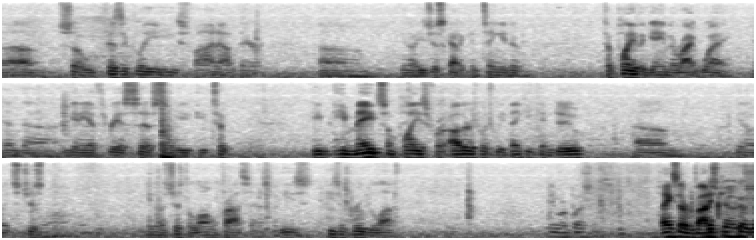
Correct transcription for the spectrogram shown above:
um, so physically he's fine out there. Um, you know, he's just got to continue to to play the game the right way. And uh, again, he had three assists, so he, he took, he, he made some plays for others, which we think he can do. Um, you know, it's just, you know, it's just a long process, but he's, he's improved a lot. Any more questions? Thanks, everybody. Thanks, Coach.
